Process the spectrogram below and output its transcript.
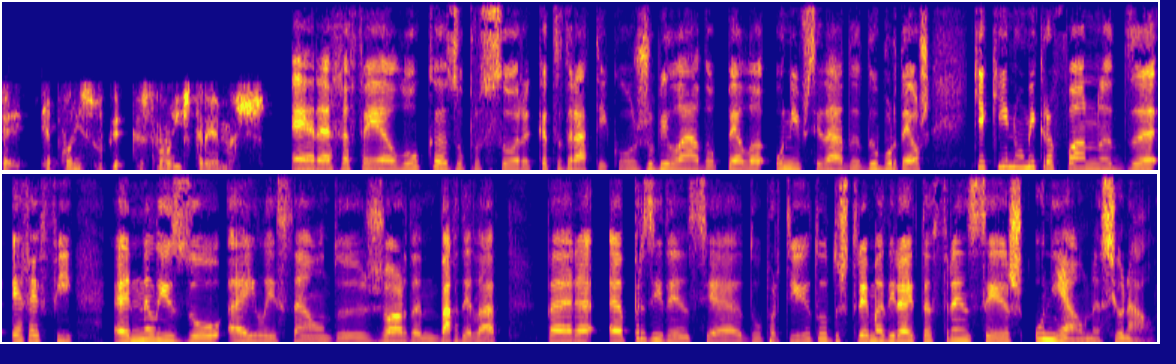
É, é por isso que, que são extremas. Era Rafael Lucas, o professor catedrático jubilado pela Universidade de Bordeus, que aqui no microfone de RFI analisou a eleição de Jordan Bardella para a presidência do partido de extrema-direita francês União Nacional.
